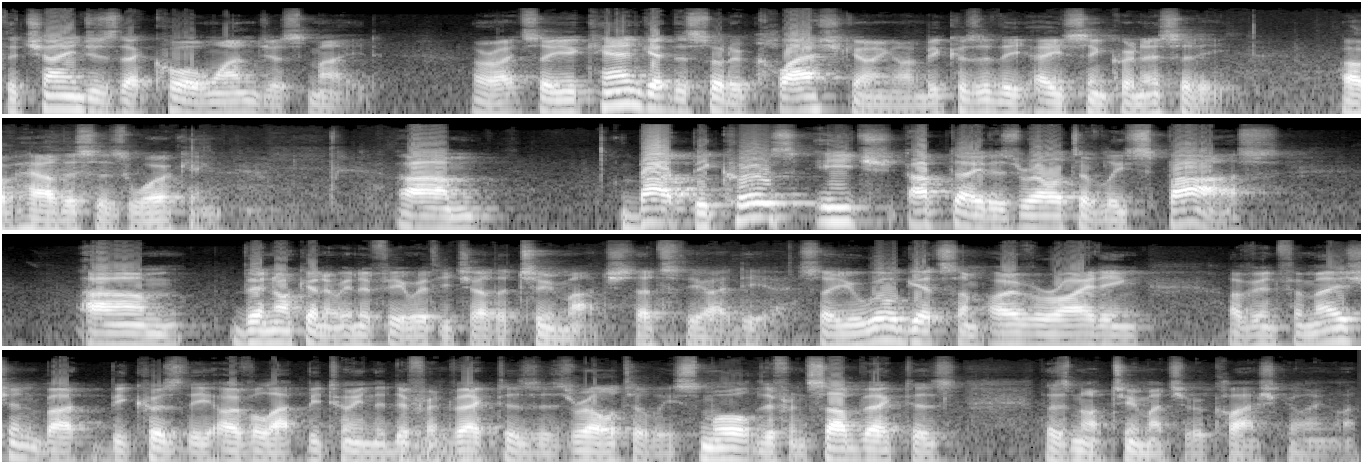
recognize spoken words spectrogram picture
the changes that core 1 just made. All right, so you can get this sort of clash going on because of the asynchronicity of how this is working. Um, but because each update is relatively sparse, um, they're not going to interfere with each other too much. That's the idea. So you will get some overriding of information, but because the overlap between the different vectors is relatively small, different subvectors, there's not too much of a clash going on.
